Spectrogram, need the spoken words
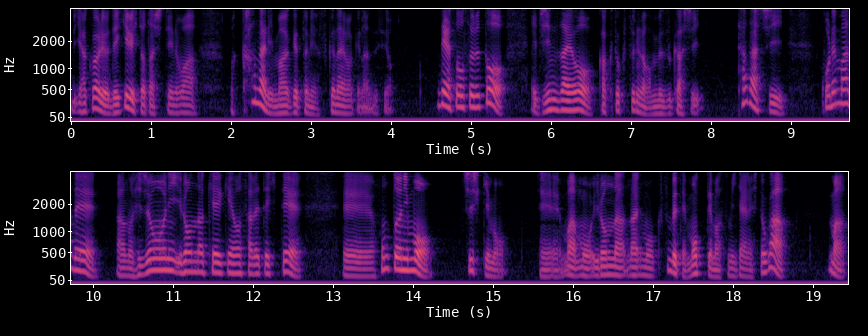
役割をできる人たちっていうのはかなりマーケットには少ないわけなんですよ。でそうすると人材を獲得するのが難しい。ただしこれまであの非常にいろんな経験をされてきて、えー、本当にもう知識も、えー、まあもういろんな何も全て持ってますみたいな人がまあ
